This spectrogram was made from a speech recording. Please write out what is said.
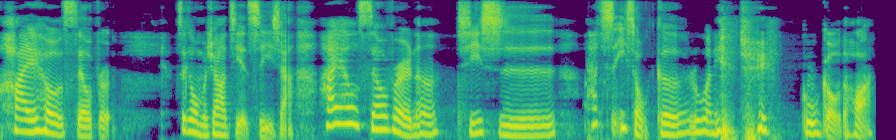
hi hell Silver，这个我们需要解释一下。，hi hell Silver 呢，其实它是一首歌，如果你 去 Google 的话。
